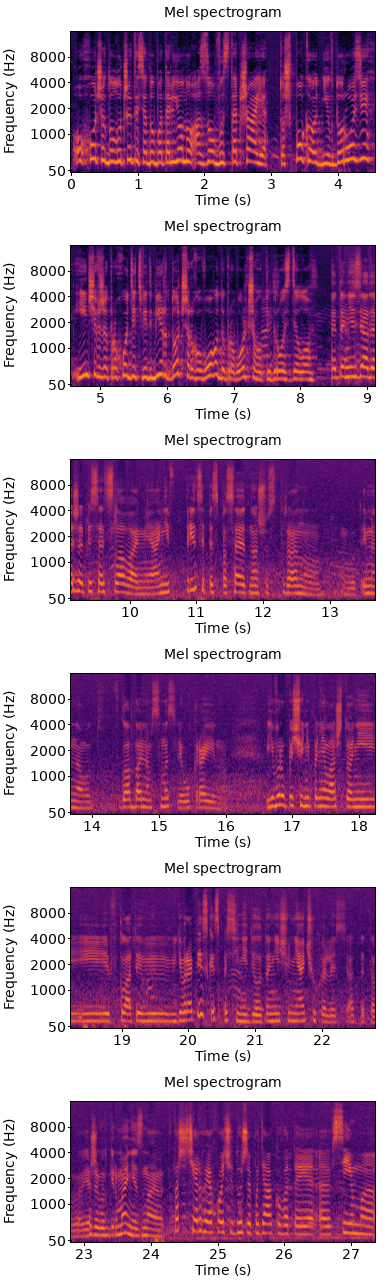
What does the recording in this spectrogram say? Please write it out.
Охоче долучитися до батальйону Азов вистачає. Тож, поки одні в дорозі, інші вже проходять відбір до чергового добровольчого підрозділу. Это нельзя даже описать словами. Они, в принципе, спасают нашу страну. Вот, именно вот в глобальном смысле Украину. Европа еще не поняла, что они и вклад в европейское спасение делают, они еще не очухались от этого. Я живу в Германии, знаю. В першу чергу я хочу дуже подякувати е, всім е,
